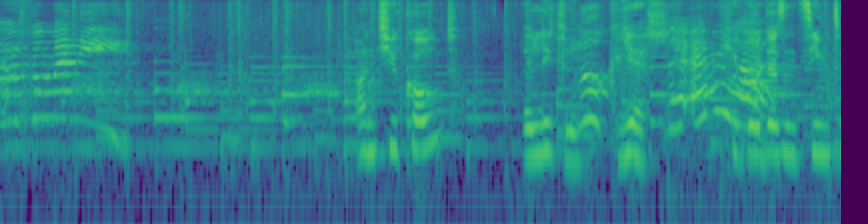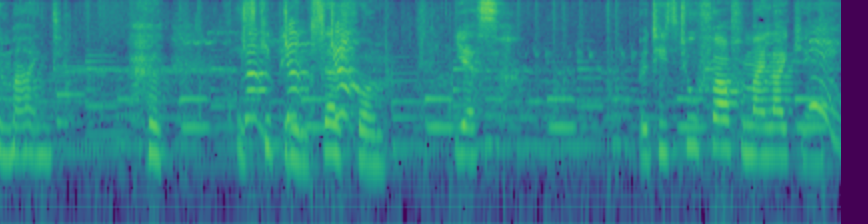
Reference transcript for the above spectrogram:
are so many. Aren't you cold? A little. Look, Yes. Hugo doesn't seem to mind. He's keeping himself warm. Yes. But he's too far for my liking. Hey,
